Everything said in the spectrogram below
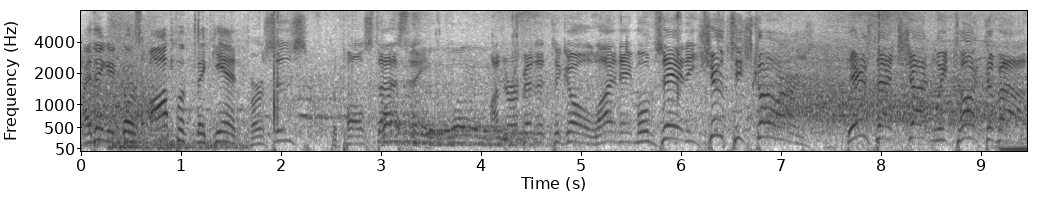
I think it goes off of McGinn. Versus to Paul Stastny. Under a minute to go. Laine moves in. He shoots. He scores. There's that shot we talked about.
